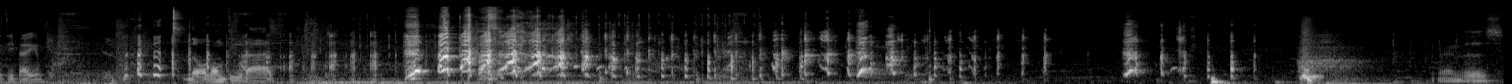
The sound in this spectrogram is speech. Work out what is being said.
to debag him. No, don't do that. and this.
